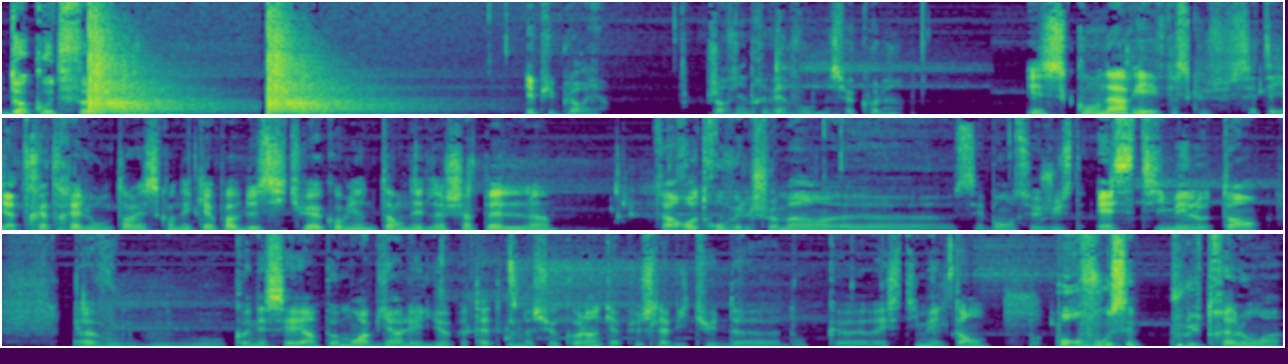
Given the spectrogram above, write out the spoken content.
deux coups de feu. Et puis plus rien. Je reviendrai vers vous, Monsieur Colin. Est-ce qu'on arrive, parce que c'était il y a très très longtemps, est-ce qu'on est capable de situer à combien de temps on est de la chapelle là? Ça, retrouver le chemin, euh, c'est bon, c'est juste estimer le temps. Euh, vous, vous connaissez un peu moins bien les lieux peut-être que Monsieur Colin qui a plus l'habitude, euh, donc estimer le temps. Pour vous, c'est plus très loin.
